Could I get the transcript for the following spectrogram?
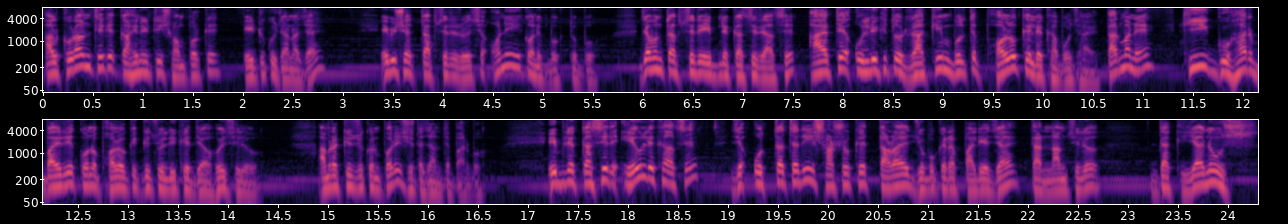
আল কোরআন থেকে কাহিনীটি সম্পর্কে এইটুকু জানা যায়। এ বিষয়ে তাপসিরে রয়েছে অনেক অনেক বক্তব্য। যেমন তাপসিরে ইবনে কাসিরে আছে, আয়াতে উল্লিখিত রাকিম বলতে ফলকে লেখা বোঝায়। তার মানে কি গুহার বাইরে কোনো ফলকে কিছু লিখে দেওয়া হয়েছিল? আমরা কিছুক্ষণ পরে সেটা জানতে পারব। ইবনে কাসির এও লেখা আছে যে অত্যাচারী শাসকের তাড়ায় যুবকেরা পালিয়ে যায়, তার নাম ছিল দাকিয়ানুস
